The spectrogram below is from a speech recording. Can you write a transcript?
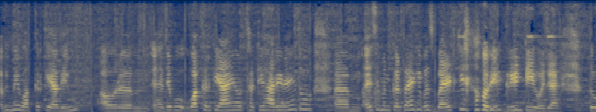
अभी मैं वॉक करके आ गई हूँ। और जब वॉक करके आए और थके हारे रहे तो ऐसे मन करता है कि बस बैठ के और ये ग्रीन टी हो जाए। तो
